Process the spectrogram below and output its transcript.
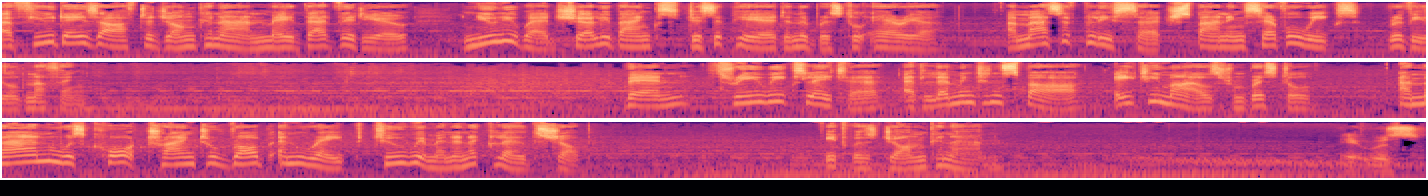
A few days after John Cannan made that video, newlywed Shirley Banks disappeared in the Bristol area. A massive police search spanning several weeks revealed nothing. Then, three weeks later, at Leamington Spa, 80 miles from Bristol, a man was caught trying to rob and rape two women in a clothes shop. It was John Cannan. It was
